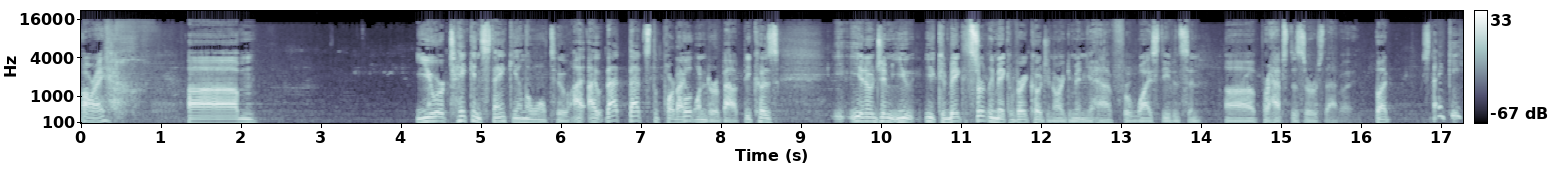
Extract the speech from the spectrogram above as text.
All right. Um, you're taking Stankey on the wall too. I, I, that that's the part I well, wonder about because, you know, Jim, you you could make certainly make a very cogent argument you have for why Stevenson uh, perhaps deserves that. Right. But Stankey.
